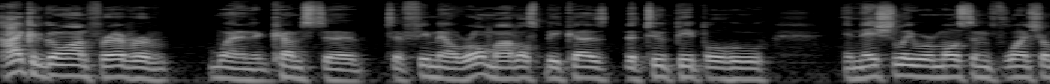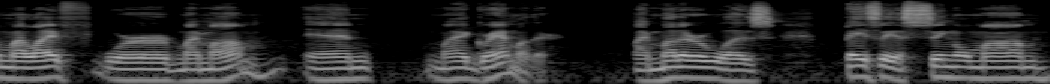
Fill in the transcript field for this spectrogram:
I could go on forever when it comes to, to female role models because the two people who initially were most influential in my life were my mom and my grandmother. My mother was basically a single mom,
